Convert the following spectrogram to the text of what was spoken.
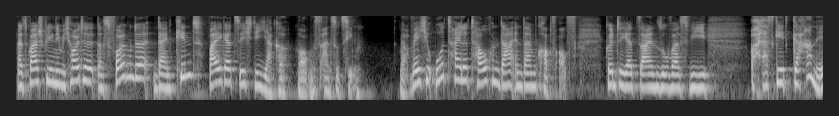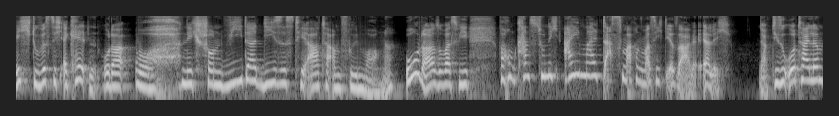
als Beispiel nehme ich heute das folgende. Dein Kind weigert sich, die Jacke morgens anzuziehen. Ja, welche Urteile tauchen da in deinem Kopf auf? Könnte jetzt sein sowas wie, oh, das geht gar nicht, du wirst dich erkälten. Oder, oh, nicht schon wieder dieses Theater am frühen Morgen. Ne? Oder sowas wie, warum kannst du nicht einmal das machen, was ich dir sage? Ehrlich. Ja, diese Urteile,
